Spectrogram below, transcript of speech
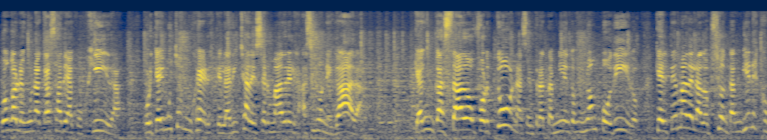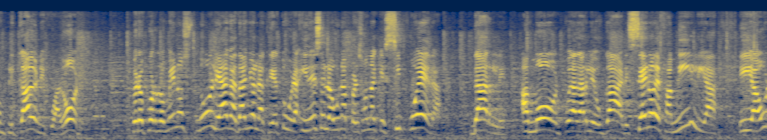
póngalo en una casa de acogida, porque hay muchas mujeres que la dicha de ser madre les ha sido negada que han gastado fortunas en tratamientos y no han podido, que el tema de la adopción también es complicado en Ecuador. Pero por lo menos no le haga daño a la criatura y déselo a una persona que sí pueda darle amor, pueda darle hogar, seno de familia. Y aún,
